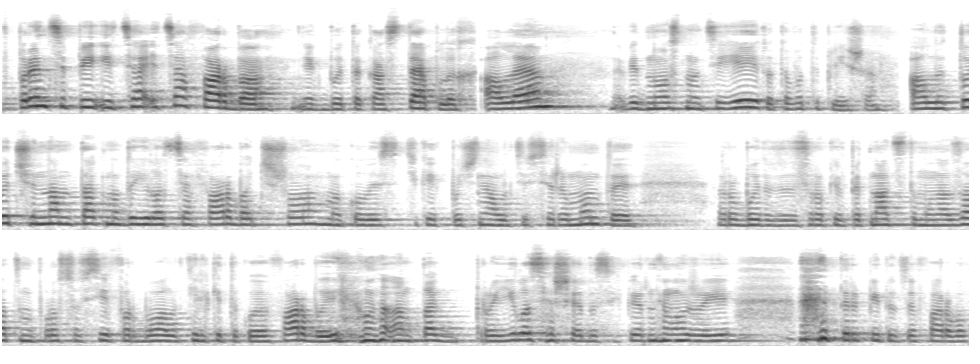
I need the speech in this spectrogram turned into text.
В принципі, і ця, і ця фарба, якби така з теплих, але. Відносно цієї, то того тепліше. Але то, чи нам так надоїла ця фарба, чи що ми колись тільки починали ці всі ремонти робити десь років 15-му назад, ми просто всі фарбували тільки такою фарбою, і вона нам так проїлася, що я до сих пір не можу її терпіти цю фарбу.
